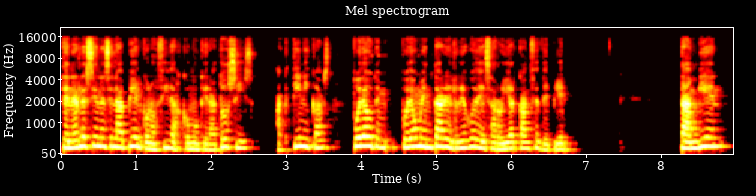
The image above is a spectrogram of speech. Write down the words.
tener lesiones en la piel conocidas como queratosis, actínicas, puede, aumentar el riesgo de desarrollar cáncer de piel. También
